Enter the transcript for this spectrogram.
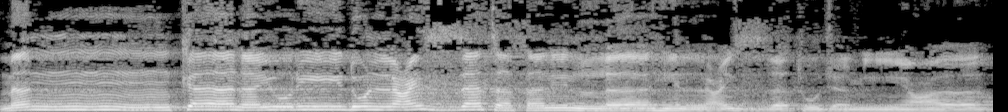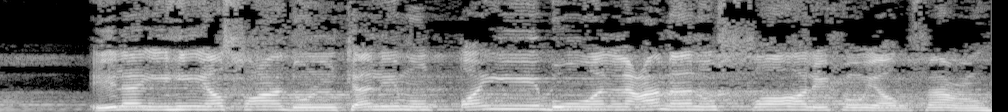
من كان يريد العزة فلله العزة جميعا إليه يصعد الكلم الطيب والعمل الصالح يرفعه.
